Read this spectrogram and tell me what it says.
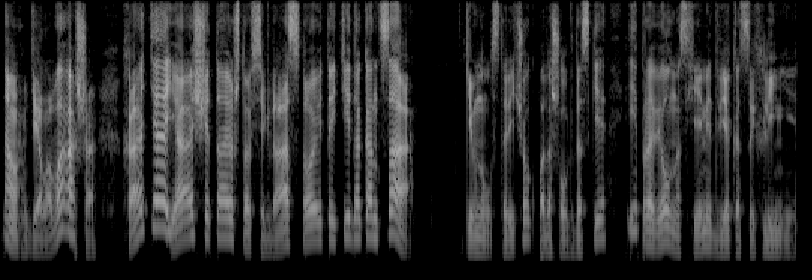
«Ну, дело ваше. Хотя я считаю, что всегда стоит идти до конца». Кивнул старичок, подошел к доске и провел на схеме две косых линии.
